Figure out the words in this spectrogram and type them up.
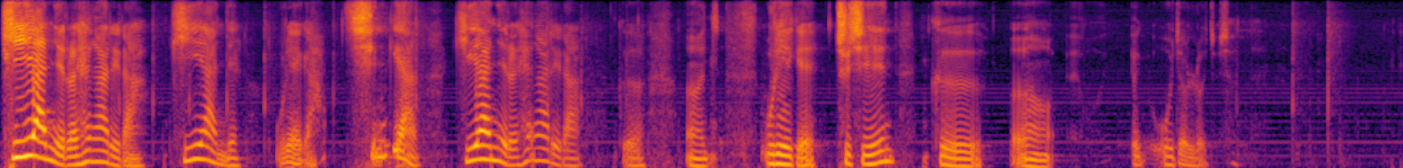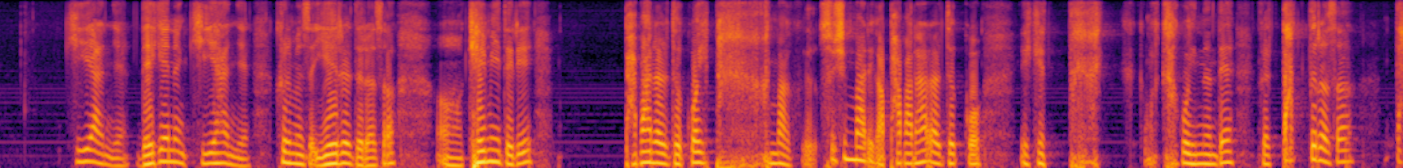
기이한 일을 행하리라. 기이한 일. 우리에게 신기한 기이한 일을 행하리라. 그 어, 우리에게 주신 그 어, 여기 5절로 주셨네. 기이한 일, 내게는 기이한 일. 그러면서 예를 들어서 어, 개미들이 밥알을 듣고 막 수십 마리가 밥알 하나를 듣고 이렇게 탁막 가고 있는데 그걸 딱 들어서 딱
